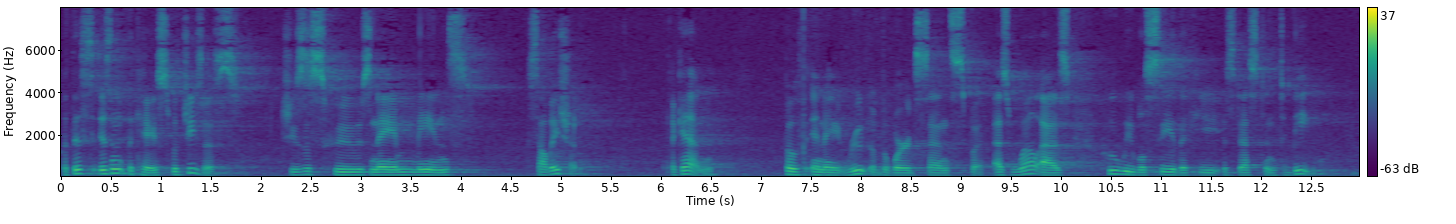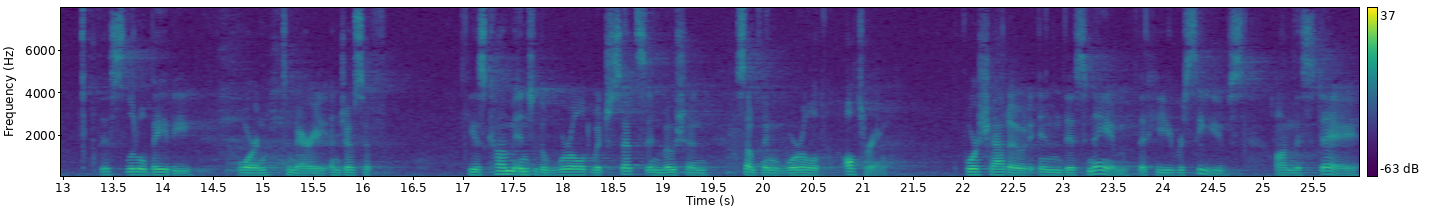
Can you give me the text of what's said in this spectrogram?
But this isn't the case with Jesus. Jesus, whose name means salvation. Again, both in a root of the word sense, but as well as who we will see that he is destined to be this little baby born to Mary and Joseph. He has come into the world which sets in motion something world altering, foreshadowed in this name that he receives on this day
